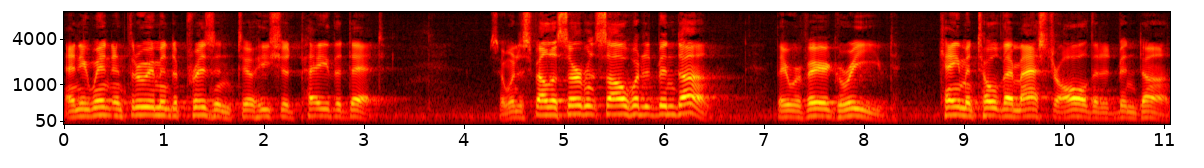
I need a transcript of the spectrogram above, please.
and he went and threw him into prison till he should pay the debt. So when his fellow servants saw what had been done, they were very grieved, came and told their master all that had been done.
